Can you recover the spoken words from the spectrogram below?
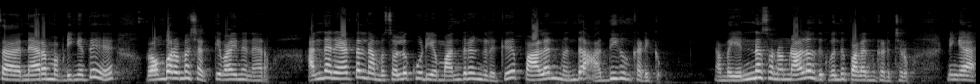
ச நேரம் அப்படிங்கிறது ரொம்ப ரொம்ப சக்தி வாய்ந்த நேரம். அந்த நேரத்தில் நம்ம சொல்லக்கூடிய மந்திரங்களுக்கு பலன் வந்து அதிகம் கிடைக்கும். நம்ம என்ன சொன்னோம்னாலும் அதுக்கு வந்து பலன் கிடைச்சிரும். நீங்கள்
